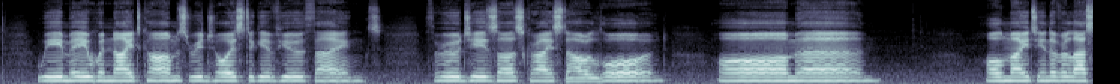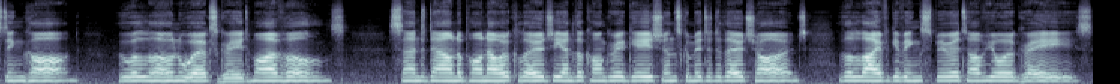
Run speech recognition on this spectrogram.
we may, when night comes, rejoice to give you thanks. Through Jesus Christ our Lord. Amen. Almighty and everlasting God, who alone works great marvels, send down upon our clergy and the congregations committed to their charge the life giving Spirit of your grace.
